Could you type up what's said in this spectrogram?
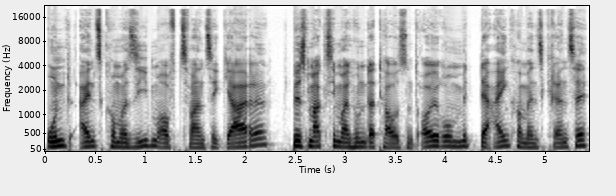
und 1,7 auf 20 Jahre, bis maximal 100.000 Euro mit der Einkommensgrenze.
